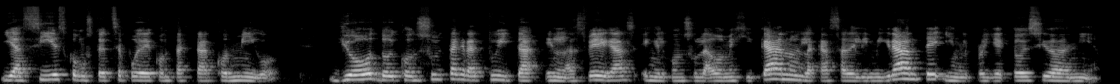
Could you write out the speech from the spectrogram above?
y así es como usted se puede contactar conmigo. Yo doy consulta gratuita en Las Vegas, en el Consulado Mexicano, en la Casa del Inmigrante y en el Proyecto de Ciudadanía.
